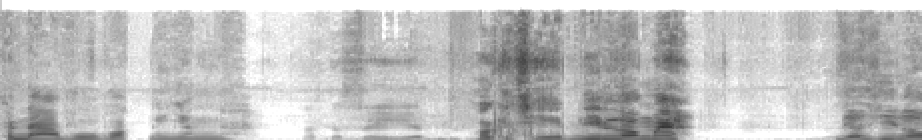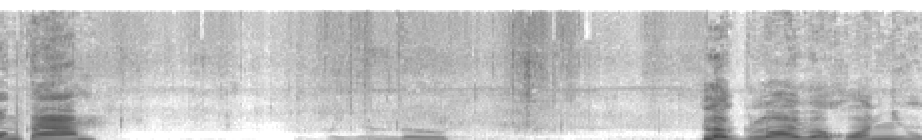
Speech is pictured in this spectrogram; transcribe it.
ขนาผูพักอีหยังนะผักเกษตรพักกระเฉดดินลงไหมเดี๋ยวสิลงตามมันเลิกเลิกร้อยว่าคนอยู่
